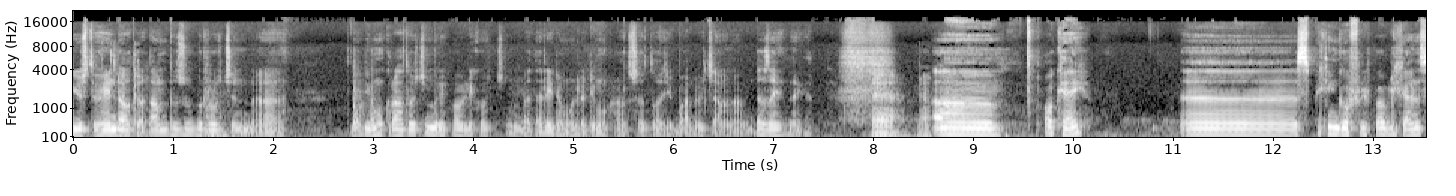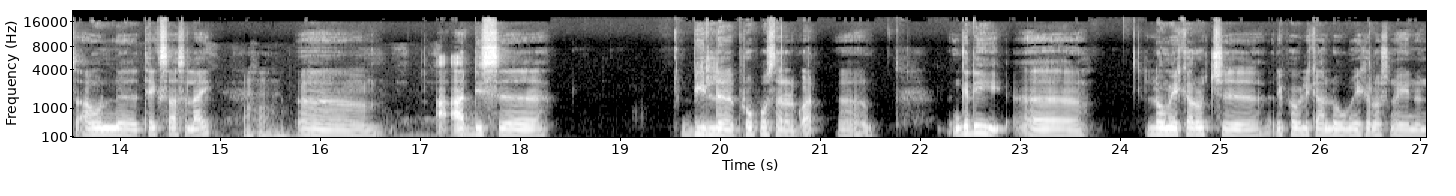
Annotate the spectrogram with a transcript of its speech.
used to hand out በጣም ብዙ ብሮችን ለ Democrat ኦችም Republic ኦችም በተለይ ደግሞ ለዲሞክራቶች ሰጥቷች ይባል ብቻ እንደዚ አይነት ነገር. okay speaking of Republicans አሁን ቴክሳስ ላይ አዲስ bill propose ተደርጓል። እንግዲህ lawmaker ኦች Republican lawmaker ኦች ነው ይህንን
